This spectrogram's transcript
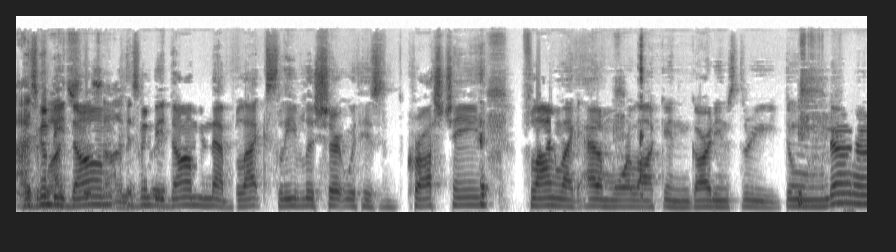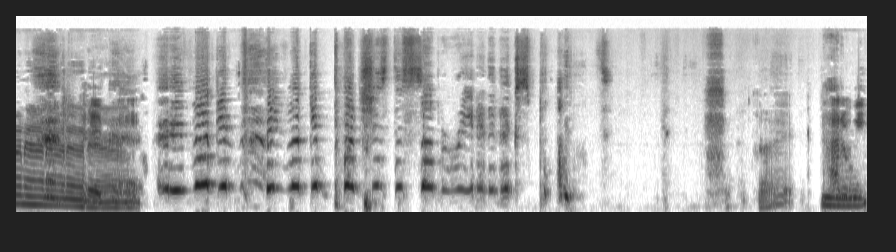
it's gonna be Dom. It's gonna be Dom in that black sleeveless shirt with his cross chain, flying like Adam Warlock in Guardians Three. Doom, da, da, da, and he fucking, he fucking punches the submarine and it explodes. All right. How do we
